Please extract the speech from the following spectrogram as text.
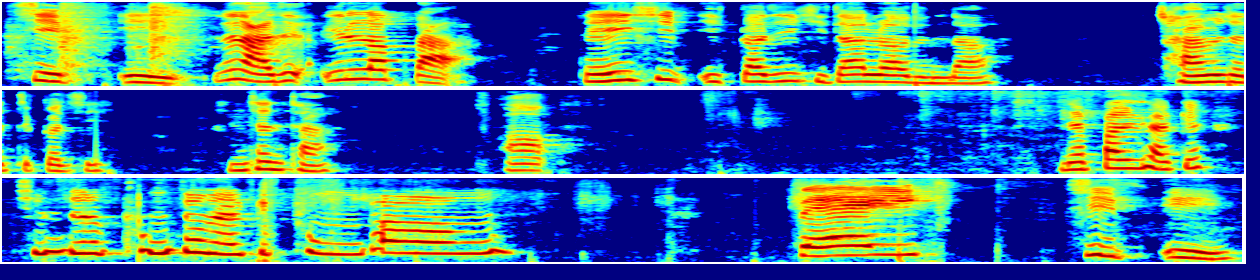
12는 아직 일렀다. 데이 12까지 기다려야 된다. 잠을 잘 때까지. 괜찮다. 아, 내가 빨리 갈게. 침대를 풍전할게, 풍전. 데이 12.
